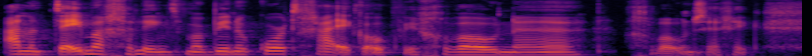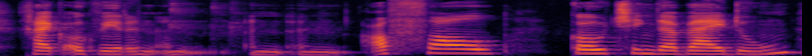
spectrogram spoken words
aan een thema gelinkt, maar binnenkort ga ik ook weer gewoon, uh, gewoon zeg ik, ga ik ook weer een, een, een, een afvalcoaching daarbij doen.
